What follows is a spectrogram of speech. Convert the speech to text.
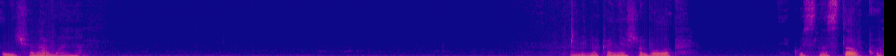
Ничего, нормально. Конечно, було б якусь наставку.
